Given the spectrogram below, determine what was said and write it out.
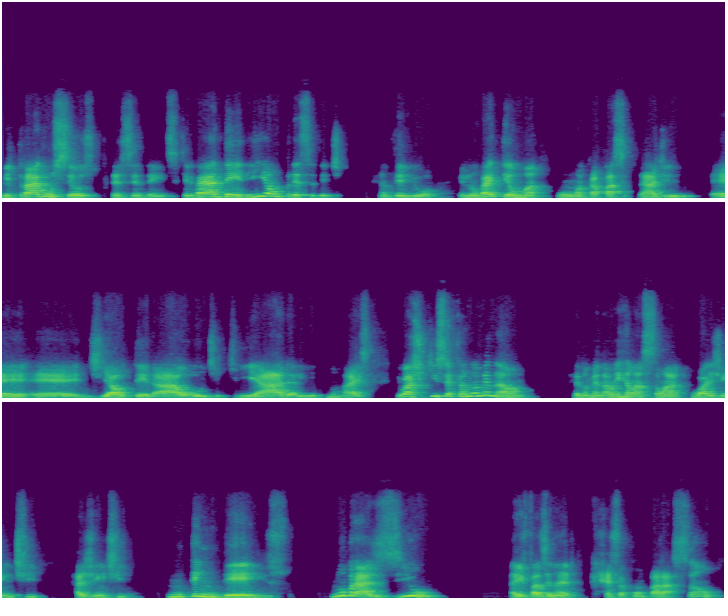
me tragam os seus precedentes, que ele vai aderir a um precedente anterior. Ele não vai ter uma, uma capacidade é, é, de alterar ou de criar ali tudo mais. Eu acho que isso é fenomenal. Fenomenal em relação a, a, gente, a gente entender isso. No Brasil, aí fazendo essa comparação,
